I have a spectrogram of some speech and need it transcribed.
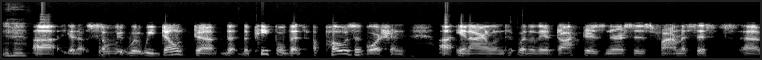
Mm-hmm. Uh, you know, so we, we don't. Uh, the, the people that oppose abortion uh, in Ireland, whether they're doctors, nurses, pharmacists, uh,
